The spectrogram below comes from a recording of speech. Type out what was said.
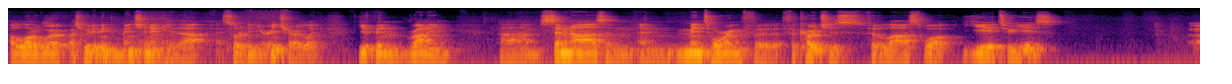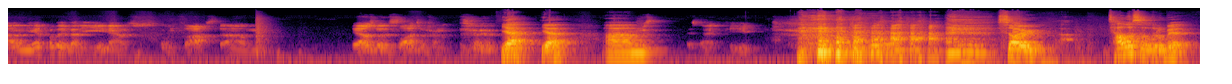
a lot of work. Actually, we didn't even mention any of that sort of in your intro. Like you've been running um, seminars and, and mentoring for, for coaches for the last what year, two years? Um, yeah, probably about a year now. It's just going fast. Um, yeah, that was where the slides were from. yeah, yeah. Um, so, tell us a little bit.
